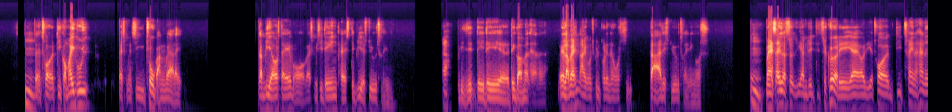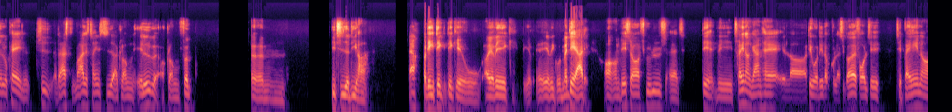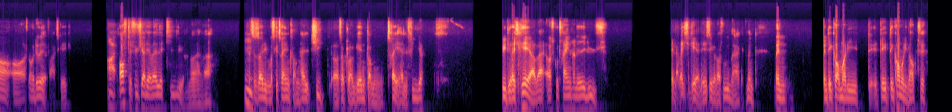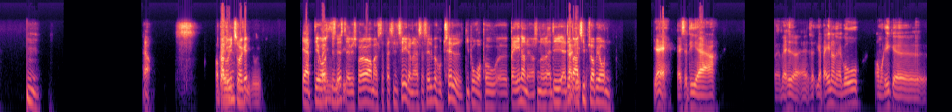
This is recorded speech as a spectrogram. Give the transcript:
Mm. Så jeg tror, de kommer ikke ud, hvad skal man sige, to gange hver dag. Der bliver også dage, hvor, hvad skal man sige, det ene pas, det bliver styrketræning. Ja. Fordi det, det, det, det gør man hernede. Eller hvad, nej, undskyld, på den her årstid. Der er det styrketræning også. Mm. Men altså ellers, så, jamen det, det, så kører det, ja, og jeg tror, de træner hernede lokal tid, og deres Vejles træningstider er klokken 11 og klokken 5. Øhm, de tider, de har. Ja. Og det, det, det kan jo, og jeg ved ikke, jeg, jeg ved ikke, men det er det. Og om det så skyldes, at det vil træneren gerne have, eller det var det, der kunne lade sig gøre i forhold til, til baner og sådan noget, det ved jeg faktisk ikke. Nej. Ofte synes jeg, det har været lidt tidligere, når jeg har været Mm. Altså så er de måske trænet klokken halv 10, og så klokken igen klokken 3, halv 4. Fordi de risikerer at, at skulle træne hernede i lys. Eller risikerer, det er sikkert også udmærket, men, men, men det, kommer de, det, det kommer de nok til. Mm. Ja. Og har du indtryk af? Ja, det er jo også det næste, jeg vil spørge om, altså faciliteterne, altså selve hotellet, de bor på, øh, banerne og sådan noget, er det, er det ja, bare tip-top i orden? Ja, altså det er, hvad hedder, altså, ja, banerne er gode, og må ikke, øh,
